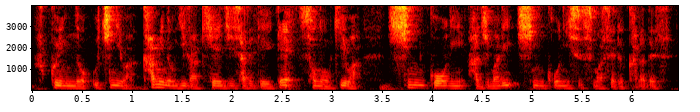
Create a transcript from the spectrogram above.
福音のうちには神の義が掲示されていてその義は信仰に始まり信仰に進ませるからです。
